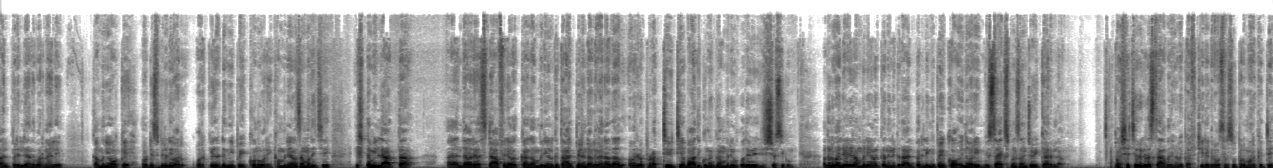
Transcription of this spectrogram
താല്പര്യമില്ല എന്ന് പറഞ്ഞാൽ company okay notice period work ചെയ്തിട്ട് നീ പൊയ്ക്കോന്ന് പറയും. കമ്പനികളെ സംബന്ധിച്ച് ഇഷ്ടമില്ലാത്ത എന്താ പറയുക സ്റ്റാഫിനെ വെക്കാൻ കമ്പനികൾക്ക് താല്പര്യം ഉണ്ടാവില്ല. കാരണം അത് അവരുടെ പ്രൊഡക്ടിവിറ്റിയെ ബാധിക്കുന്ന കമ്പനി പൊതുവെ വിശ്വസിക്കും. അതുകൊണ്ട് വലിയ കമ്പനികൾക്ക് നിനക്ക് താല്പര്യമില്ലെങ്കിൽ പൊയ്ക്കോ എന്ന് പറയും. വിസ എക്സ്പെൻസ് ഒന്നും ചോദിക്കാറില്ല. പക്ഷേ ചെറുകിട സ്ഥാപനങ്ങൾ കഫ്റ്റീരിയ ഗ്രോസറി സൂപ്പർ മാർക്കറ്റ്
